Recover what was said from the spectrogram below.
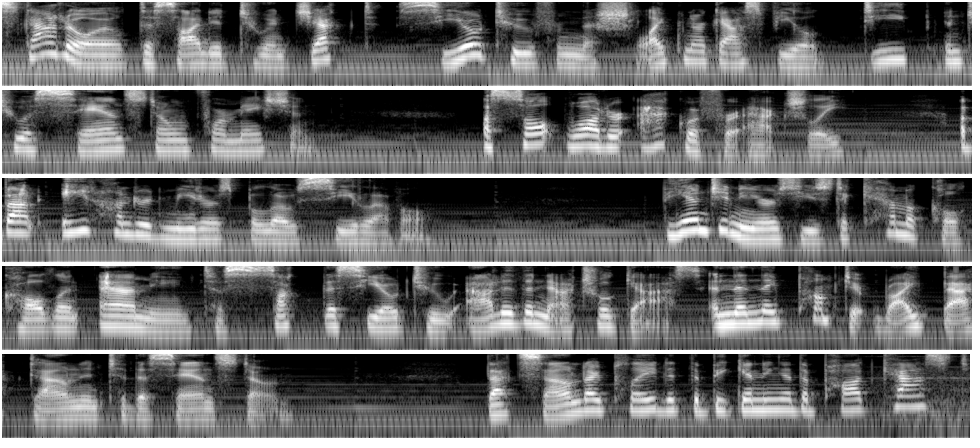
Statoil decided to inject CO2 from the Sleipner gas field deep into a sandstone formation, a saltwater aquifer, actually, about 800 meters below sea level. The engineers used a chemical called an amine to suck the CO2 out of the natural gas, and then they pumped it right back down into the sandstone. That sound I played at the beginning of the podcast?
